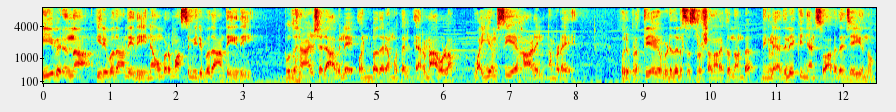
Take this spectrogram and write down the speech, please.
ഈ വരുന്ന ഇരുപതാം തീയതി നവംബർ മാസം ഇരുപതാം തീയതി ബുധനാഴ്ച രാവിലെ ഒൻപതര മുതൽ Ernakulam Y M C A ഹാളിൽ നമ്മുടെ ഒരു പ്രത്യേക വിടുതൽ ശുശ്രൂഷ നടക്കുന്നുണ്ട്. നിങ്ങളെ അതിലേക്ക് ഞാൻ സ്വാഗതം ചെയ്യുന്നു.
